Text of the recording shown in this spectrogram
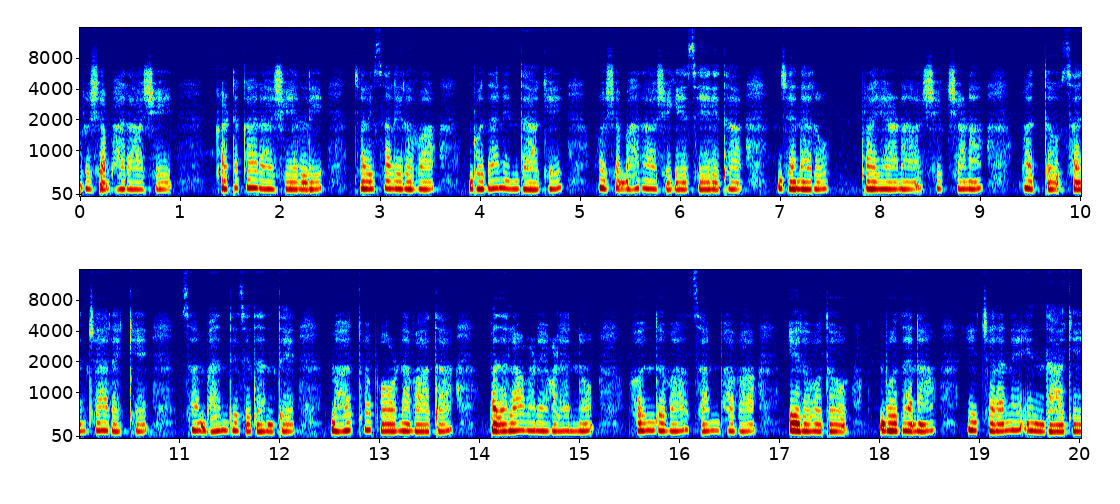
ವೃಷಭ ರಾಶಿ ಕಟಕ ರಾಶಿಯಲ್ಲಿ ಚಲಿಸಲಿರುವ ಬುಧನಿಂದಾಗಿ ವೃಷಭ ರಾಶಿಗೆ ಸೇರಿದ ಜನರು ಪ್ರಯಾಣ, ಶಿಕ್ಷಣ ಮತ್ತು ಸಂಚಾರಕ್ಕೆ ಸಂಬಂಧಿಸಿದಂತೆ ಮಹತ್ವಪೂರ್ಣವಾದ ಬದಲಾವಣೆಗಳನ್ನು ಹೊಂದುವ ಸಂಭವ ಇರುವುದು ಬುಧನ ಈ ಚಲನೆಯಿಂದಾಗಿ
